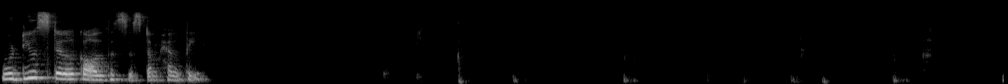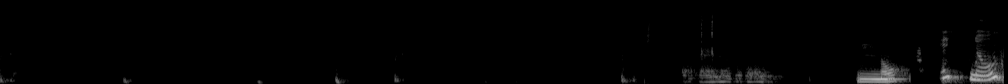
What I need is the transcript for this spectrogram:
Would you still call the system healthy? No. Okay, No.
